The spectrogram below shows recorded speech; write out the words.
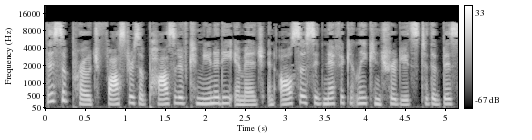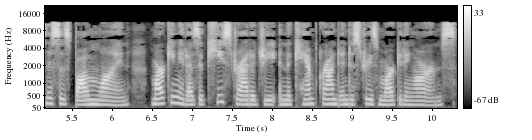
This approach fosters a positive community image and also significantly contributes to the business's bottom line, marking it as a key strategy in the campground industry's marketing arms.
